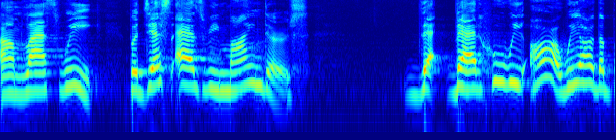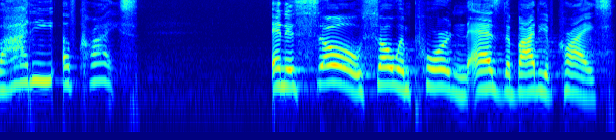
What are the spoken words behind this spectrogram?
um, last week, but just as reminders that, that who we are, we are the body of Christ. And it's so, so important as the body of Christ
